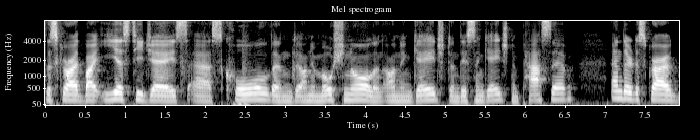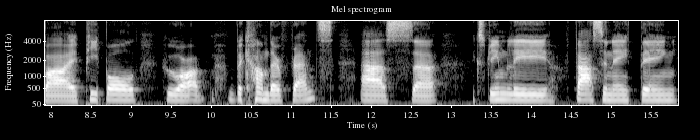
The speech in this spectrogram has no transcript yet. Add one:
described by ESTJs as cold and unemotional and unengaged and disengaged and passive. And they're described by people who are become their friends as uh, extremely fascinating,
